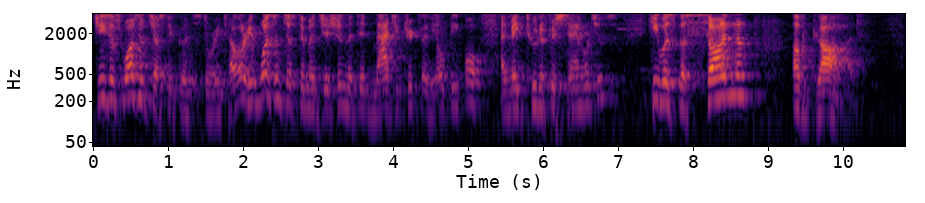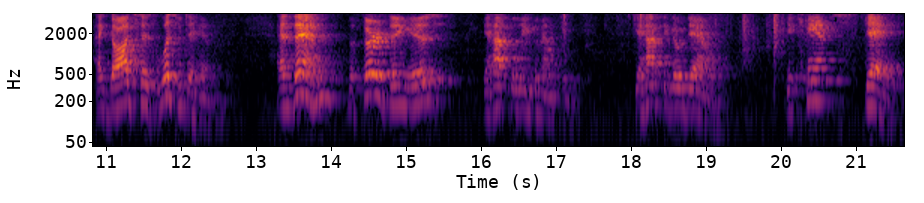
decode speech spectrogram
Jesus wasn't just a good storyteller. He wasn't just a magician that did magic tricks and healed people and made tuna fish sandwiches. He was the Son of God. And God says, listen to him. And then the third thing is you have to leave the mountain, you have to go down. You can't stay.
